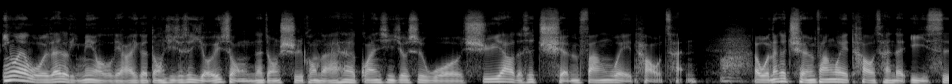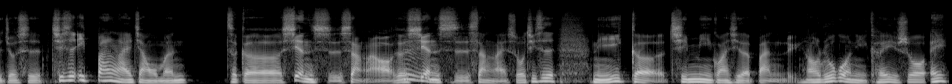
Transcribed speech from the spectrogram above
因为我在里面有聊一个东西，就是有一种那种失控的爱，它的关系就是我需要的是全方位套餐。我那个全方位套餐的意思就是，其实一般来讲，我们这个现实上啊，就现实上来说，其实你一个亲密关系的伴侣，然后如果你可以说，哎，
